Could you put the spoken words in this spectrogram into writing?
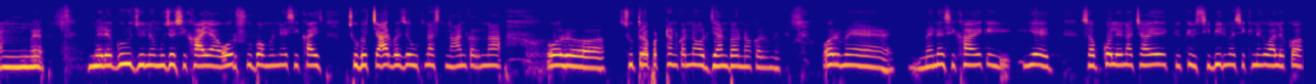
मेरे गुरु जी ने मुझे सिखाया और सुबह मैंने सिखाई। सुबह चार बजे उठना, स्नान करना और सूत्र पठन करना और ध्यान भावना करने। और मैं, मैंने सीखा है कि ये सबको लेना चाहिए क्योंकि शिविर में सीखने वाले का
